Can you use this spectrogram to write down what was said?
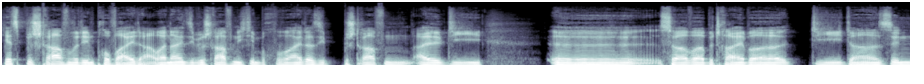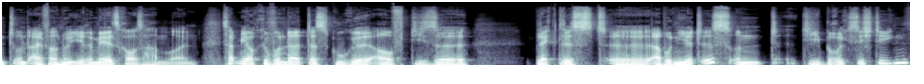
Jetzt bestrafen wir den Provider. Aber nein, sie bestrafen nicht den Provider, sie bestrafen all die äh, Serverbetreiber, die da sind und einfach nur ihre Mails raushaben wollen. Es hat mich auch gewundert, dass Google auf diese Blacklist äh, abonniert ist und die berücksichtigen.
